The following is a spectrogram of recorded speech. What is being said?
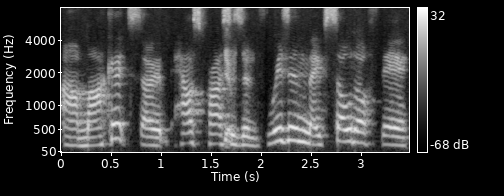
uh, market. So house prices yep. have risen. They've sold off their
